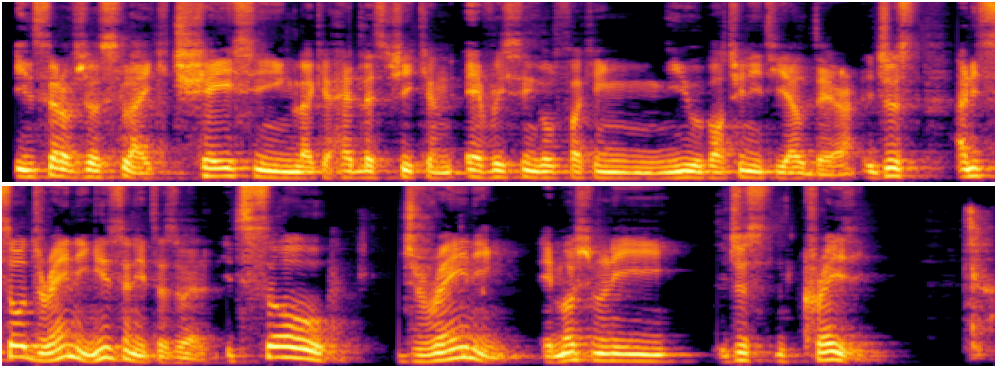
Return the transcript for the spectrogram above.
instead of just like chasing like a headless chicken every single fucking new opportunity out there. It just, and it's so draining, isn't it as well? It's so draining, emotionally, just crazy.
